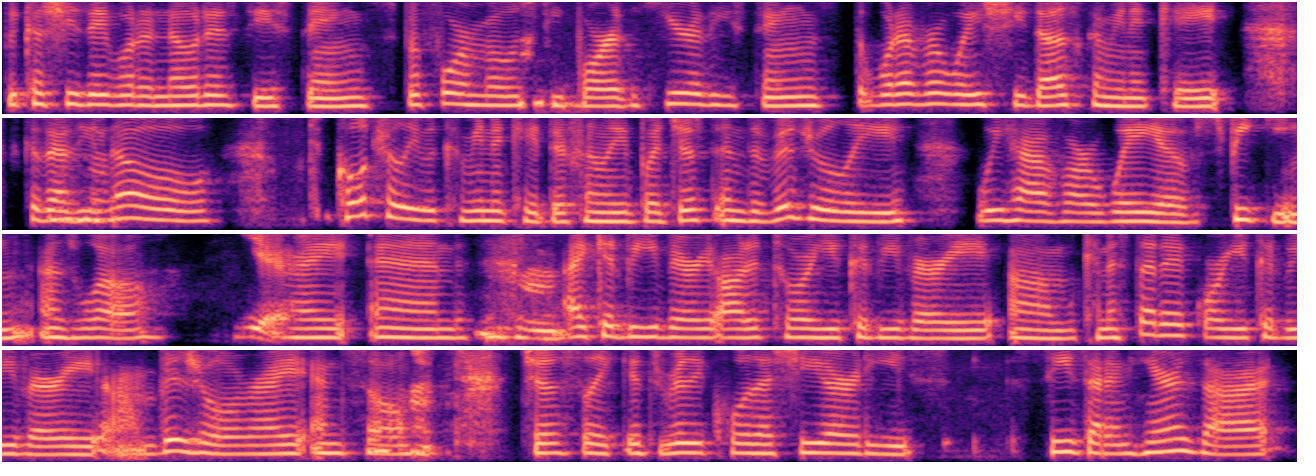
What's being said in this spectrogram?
because she's able to notice these things before most mm-hmm. people or hear these things, whatever way she does communicate. Because as mm-hmm. you know, culturally we communicate differently, but just individually, we have our way of speaking as well. Yes. Right. And mm-hmm. I could be very auditory, you could be very um, kinesthetic, or you could be very um, visual. Right. And so, mm-hmm. just like it's really cool that she already s- sees that and hears that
